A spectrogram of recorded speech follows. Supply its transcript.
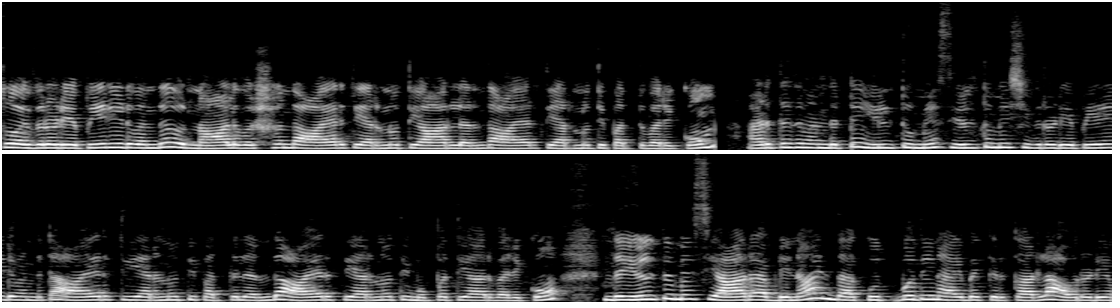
ஸோ இவருடைய பீரியட் வந்து ஒரு நாலு வருஷம் இந்த ஆயிரத்தி இரநூத்தி ஆறுலேருந்து ஆயிரத்தி இரநூத்தி பத்து வரைக்கும். அடுத்தது வந்துட்டு இல்துமிஸ் இல்துமிஸ் இவருடைய பீரியட் வந்துட்டு ஆயிரத்தி இரநூத்தி பத்துலேருந்து ஆயிரத்தி இரநூத்தி முப்பத்தி ஆறு வரைக்கும். இந்த இல்துமிஸ் யார் அப்படின்னா இந்த குத்புதீன் ஐபக் இருக்கார்ல அவருடைய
